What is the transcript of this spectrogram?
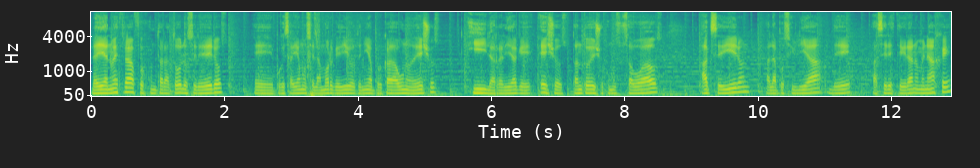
la idea nuestra fue juntar a todos los herederos, eh, porque sabíamos el amor que Diego tenía por cada uno de ellos, y la realidad que ellos, tanto ellos como sus abogados, accedieron a la posibilidad de hacer este gran homenaje.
